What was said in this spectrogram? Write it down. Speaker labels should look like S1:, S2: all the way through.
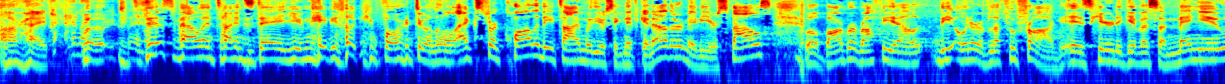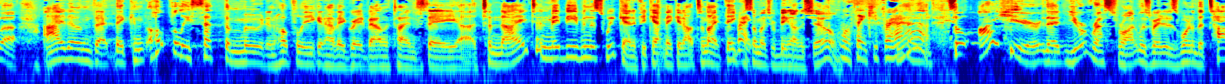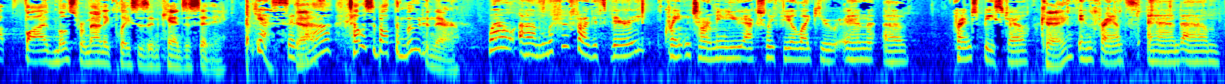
S1: All right.
S2: like
S1: well, this Valentine's Day, you may be looking forward to a little extra quality time with your significant other, maybe your spouse. Well, Barbara Raphael, the owner of Le Fou Frog, is here to give us a menu, uh, item that they can hopefully set the mood, and hopefully you can have a great Valentine's Day uh, tonight, and maybe even this weekend if you can't make it out tonight. Thank you so much for being on the show.
S2: Well, thank you for having
S1: yeah.
S2: me.
S1: So I hear that your restaurant was rated as one of the top five most romantic places in Kansas City.
S2: Yes, it
S1: Yeah?
S2: has.
S1: Tell us about the mood in there.
S2: Well, um, Le Fou Frog is very quaint and charming. You actually feel like you're in a French bistro
S1: Okay.
S2: in France. And um,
